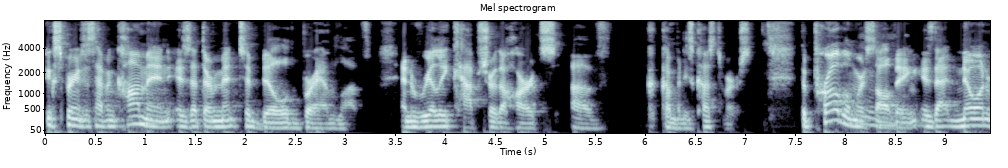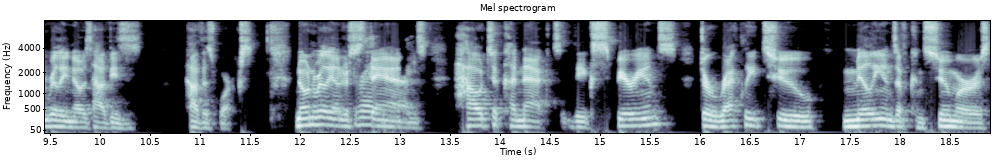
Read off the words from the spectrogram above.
experiences have in common is that they're meant to build brand love and really capture the hearts of company's customers. The problem we're mm-hmm. solving is that no one really knows how these how this works. No one really understands right. how to connect the experience directly to millions of consumers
